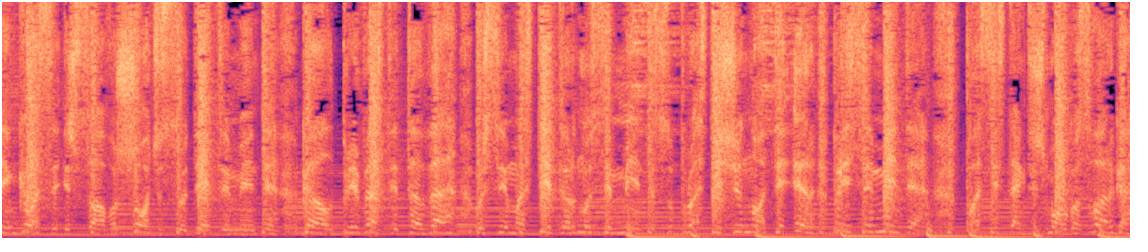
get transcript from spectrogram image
stengiuosi iš savo žodžių sudėti mintį. Gal privesti tave, užsimastyti ir nusiminti Suprasti, žinoti ir prisiminti. Pasistengti žmogaus vargą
